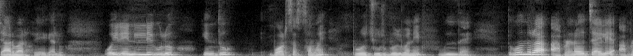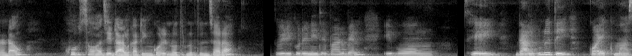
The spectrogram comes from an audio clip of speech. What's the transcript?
চারবার হয়ে গেল। ওই রেন লিলিগুলো কিন্তু বর্ষার সময় প্রচুর পরিমাণে ফুল দেয়। তো বন্ধুরা, আপনারাও চাইলে আপনারাও খুব সহজে ডাল কাটিং করে নতুন নতুন চারা তৈরি করে নিতে পারবেন এবং সেই ডালগুলোতেই কয়েক মাস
